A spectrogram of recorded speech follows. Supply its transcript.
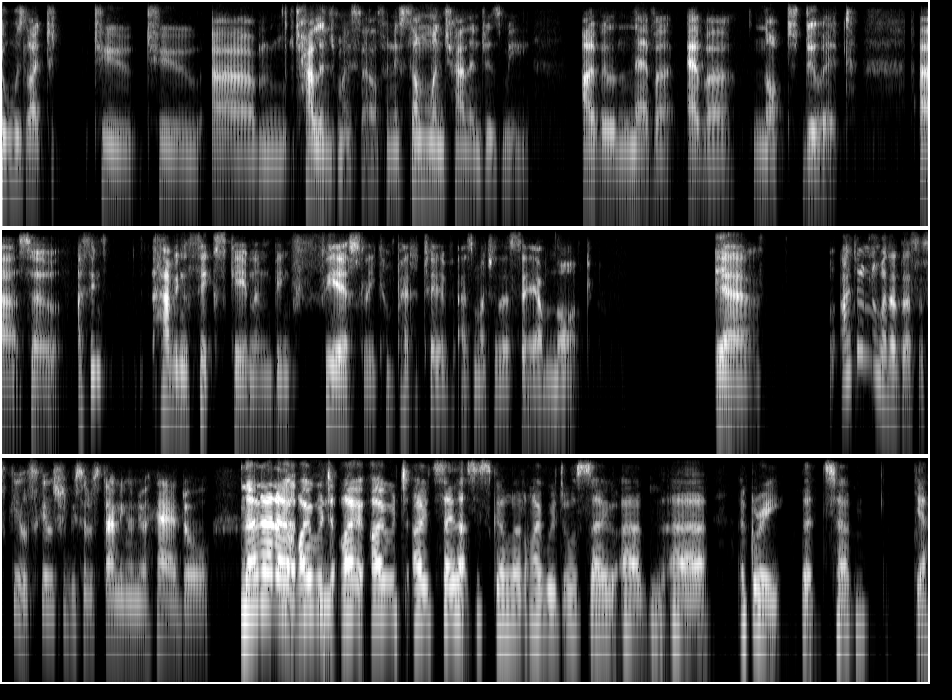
always like to to to um, challenge myself, and if someone challenges me, I will never ever not do it. Uh, so I think having a thick skin and being fiercely competitive, as much as I say I'm not, yeah, I don't know whether that's a skill. Skill should be sort of standing on your head or. No, no, no. I would, I, I would, I would say that's a skill, and I would also um, uh, agree that, um, yeah,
